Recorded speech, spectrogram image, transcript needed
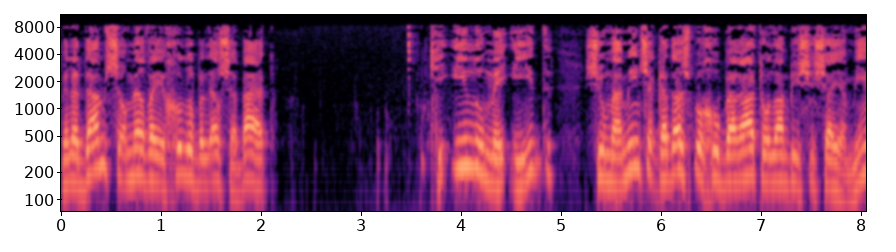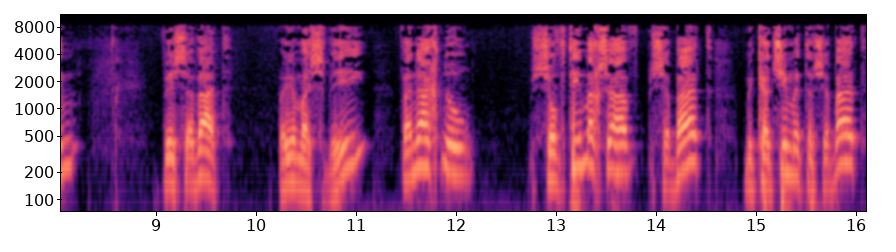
בן אדם שאומר ויכולו בליל שבת, כאילו מעיד שהוא מאמין שהקדוש ברוך הוא ברא את העולם בשישה ימים, ושבת ביום השביעי, ואנחנו שובתים עכשיו שבת, מקדשים את השבת,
